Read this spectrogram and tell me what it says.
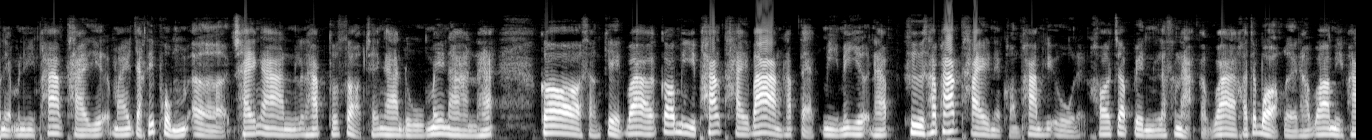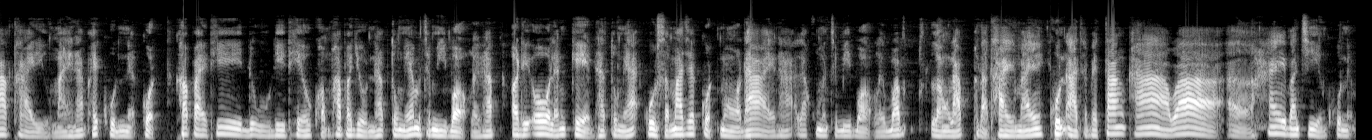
เนี่ยมันมีภาคไทยเยอะไหมจากที่ผมใช้งานนะครับ ทดสอบใช้งานดูไม่นานนะฮะ ก็สังเกตว่าก็มีภาคไทยบ้างครับ แต่มีไม่เยอะนะครับ คือถ้าภาคไทยเนี่ยของพามวิดีโอเนี่ยเขาจะเป็นลักษณะแบบว่าเขาจะบอกเลยนะครับว่ามีภาคไทยอยู่ไหมนะครับ ให้คุณเนี่ยกดเข้าไปที่ดูดีเทลของภาพยนตร์นะครับ ตรงนี้มันจะมีบอกเลยครับ audio language นะครับตรงนี้คุณสามารถจะกดมอได้นะฮะแล้วมันจะมีบอกเลยว่ารองรับภาษาไทยไหม คุณอาจจะไปตั้งค่าว่าให้บัญชีของคุณเนี่ย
